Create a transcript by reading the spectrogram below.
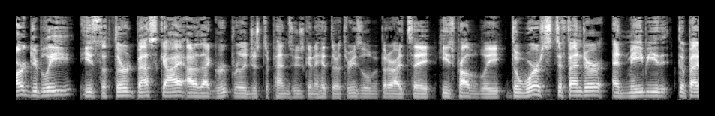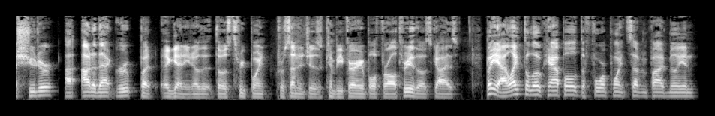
Arguably, he's the third best guy out of that group. Really just depends who's going to hit their threes a little bit better. I'd say he's probably the worst defender and maybe the best shooter uh, out of that group. But again, you know, the, those three point percentages can be variable for all three of those guys. But yeah, I like the low cap hold, the 4.75 million.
